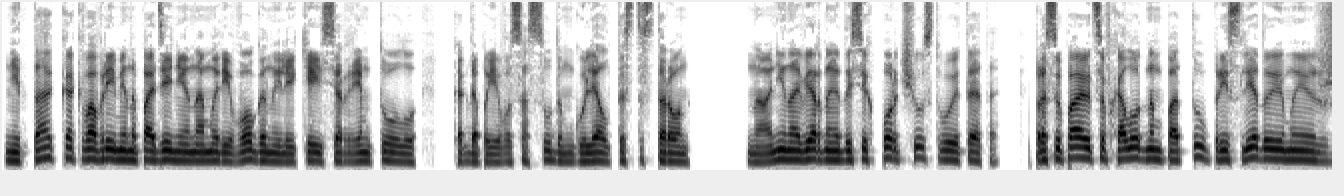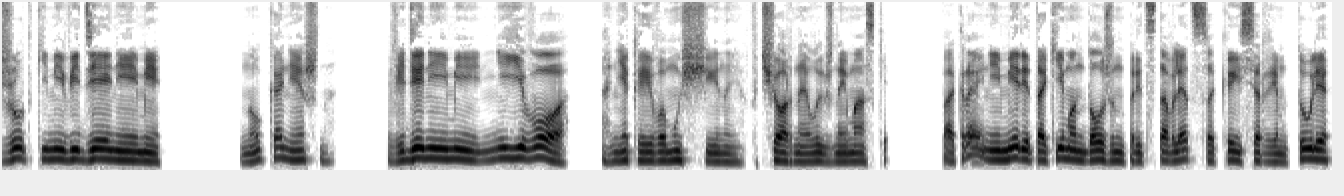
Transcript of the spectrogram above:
Не так, как во время нападения на Мэри Воган или Кейсер Ремтулу, когда по его сосудам гулял тестостерон. Но они, наверное, до сих пор чувствуют это, просыпаются в холодном поту, преследуемые жуткими видениями. Ну, конечно, видениями не его, а некоего мужчины в черной лыжной маске. По крайней мере, таким он должен представляться Кейсер Ремтуле,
